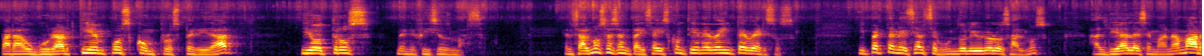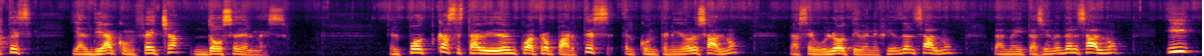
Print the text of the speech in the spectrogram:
para augurar tiempos con prosperidad y otros beneficios más. El Salmo 66 contiene 20 versos y pertenece al segundo libro de los Salmos, al día de la semana martes y al día con fecha 12 del mes. El podcast está dividido en cuatro partes, el contenido del Salmo, la segulota y beneficios del Salmo, las meditaciones del Salmo y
